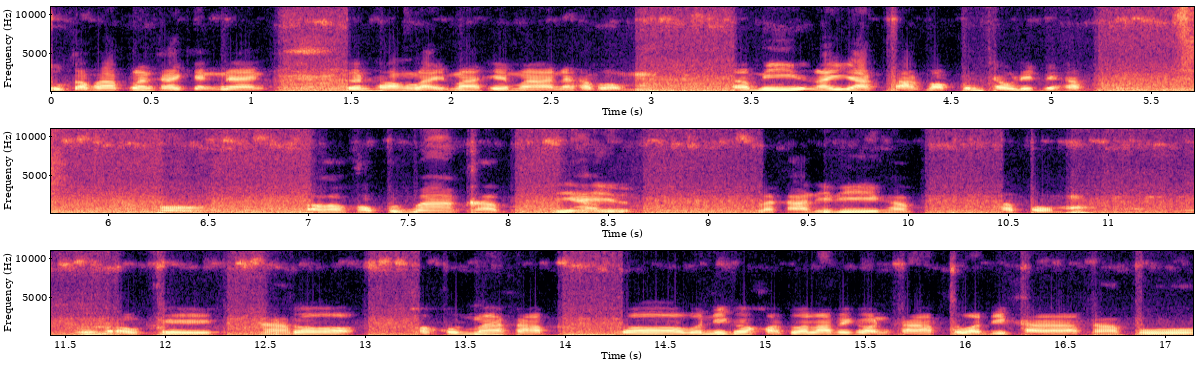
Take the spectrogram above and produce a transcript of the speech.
สุขภาพร่างกายแข็งแรงเงินทองไหลมาเทมานะครับผมแล้วมีอะไรอยากฝากบอกคุณชาวริตไหมครับโอ้แล้วก็ขอบคุณมากครับ ที่ให้ราคาดีๆครับ ครับผมโอเคครับก็ขอบคุณมากครับ ก็วันนี้ก็ขอตัวลาไปก่อนครับ สวัสดีครับ ครับผม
